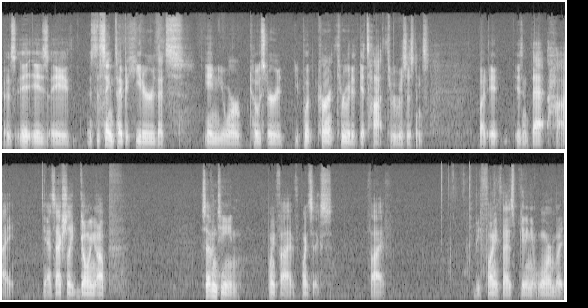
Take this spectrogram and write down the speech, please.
because it is a it's the same type of heater that's in your toaster. It, you put current through it, it gets hot through resistance. but it isn't that high. Yeah, it's actually going up 17.5, 0.6, 5. It'd be funny if that's getting it warm, but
